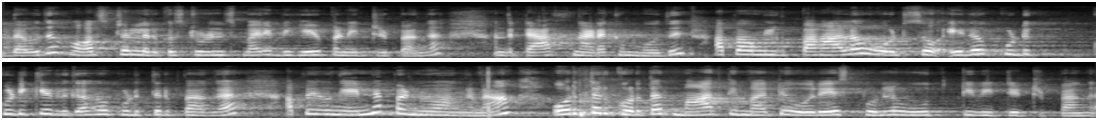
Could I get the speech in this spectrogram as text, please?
அதாவது ஹாஸ்டலில் இருக்க ஸ்டூடெண்ட்ஸ் மாதிரி பிஹேவ் பண்ணிட்டு இருப்பாங்க. அந்த டாஸ்க் நடக்கும்போது. அப்போ அவங்களுக்கு பாலோ ஓட்ஸோ ஏதோ குடு குடிக்கிறதுக்காக கொடுத்துருப்பாங்க. அப்போ இவங்க என்ன பண்ணுவாங்கன்னா ஒருத்தருக்கு ஒருத்தர் மாற்றி மாற்றி ஒரே ஸ்பூனில் ஊற்றி விட்டுட்டு இருப்பாங்க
